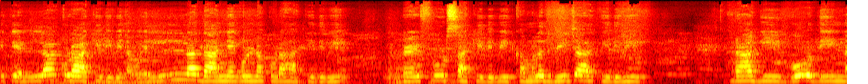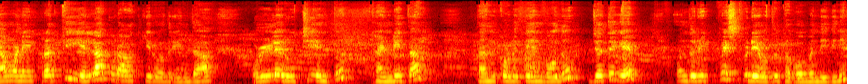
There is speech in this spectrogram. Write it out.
ಯಾಕೆ ಎಲ್ಲ ಕೂಡ ಹಾಕಿದ್ದೀವಿ ನಾವು. ಎಲ್ಲ ಧಾನ್ಯಗಳನ್ನ ಕೂಡ ಹಾಕಿದ್ದೀವಿ. ಡ್ರೈ ಫ್ರೂಟ್ಸ್ ಹಾಕಿದ್ದೀವಿ, ಕಮಲದ ಬೀಜ ಹಾಕಿದ್ದೀವಿ. ರಾಗಿ, ಗೋಧಿ, ನವಣೆ ಪ್ರತಿ ಎಲ್ಲ ಕೂಡ ಹಾಕಿರೋದ್ರಿಂದ ಒಳ್ಳೆ ರುಚಿ ಅಂತೂ ಖಂಡಿತ ತಂದುಕೊಡುತ್ತೆ ಅನ್ಬೋದು. ಜೊತೆಗೆ ಒಂದು ರಿಕ್ವೆಸ್ಟ್ ವಿಡಿಯೋ ಇವತ್ತು ತೊಗೊಬಂದಿದ್ದೀನಿ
